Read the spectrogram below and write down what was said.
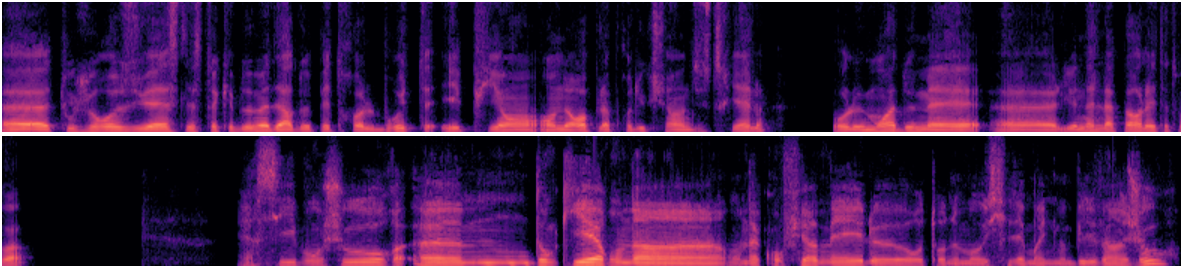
Heu, toujours aux US, les stocks hebdomadaires de pétrole brut et puis en Europe, la production industrielle pour le mois de mai. Lionel, la parole est à toi. Merci, bonjour. Euh, donc hier, on a, on a confirmé le retournement aussi de la moyenne mobile 20 jours.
